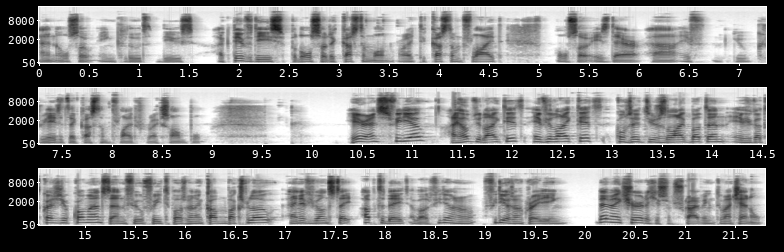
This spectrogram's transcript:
and also include these activities but also the custom one right? The custom flight also is there uh, if you created a custom flight for example here ends this video. I hope you liked it. If you liked it, consider to use the like button. If you got questions or comments, then feel free to post them in the comment box below. And if you want to stay up to date about videos, videos I'm creating, then make sure that you're subscribing to my channel.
